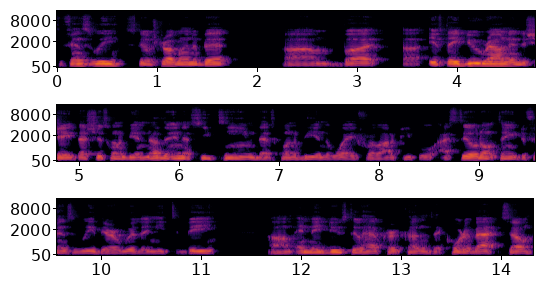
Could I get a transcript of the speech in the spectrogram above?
defensively, still struggling a bit. Um, but uh, if they do round into shape, that's just going to be another NFC team that's going to be in the way for a lot of people. I still don't think defensively they're where they need to be. Um, and they do still have Kirk Cousins at quarterback. So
